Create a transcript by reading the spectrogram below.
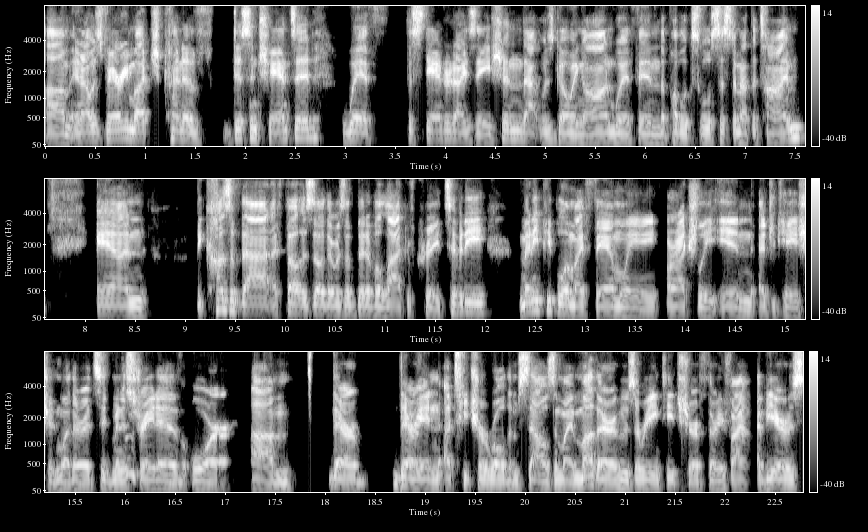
um, and I was very much kind of disenchanted with the standardization that was going on within the public school system at the time, and because of that, I felt as though there was a bit of a lack of creativity. Many people in my family are actually in education, whether it's administrative or um, they're they're in a teacher role themselves. And my mother, who's a reading teacher of 35 years,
